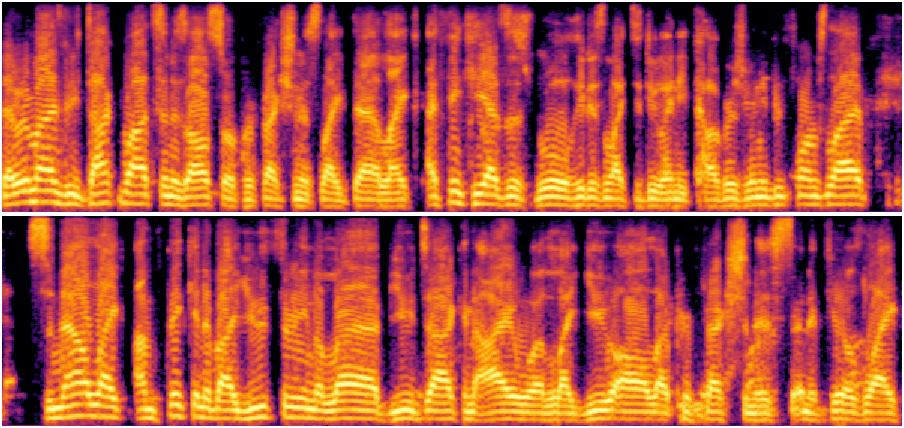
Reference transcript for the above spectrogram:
that reminds me, Doc Watson is also a perfectionist like that. Like I think he has this rule he doesn't like to do any covers when he performs live. So now like I'm thinking about you three in the lab, you Doc in Iowa, like you all are perfectionists, and it feels like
